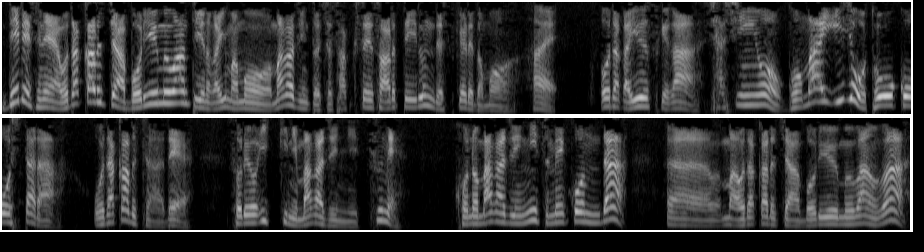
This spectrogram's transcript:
でですね、小田カルチャーボリューム1っていうのが今もうマガジンとして作成されているんですけれども、う。はい。小高祐介が写真を5枚以上投稿したら、小田カルチャーで、それを一気にマガジンに詰め、このマガジンに詰め込んだ、あーまあ、小田カルチャーボリューム1は、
